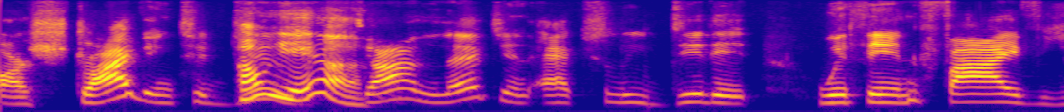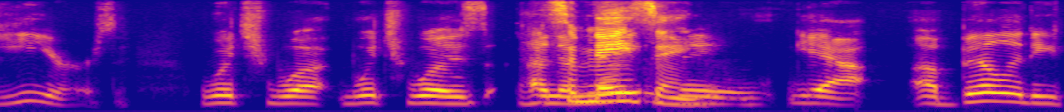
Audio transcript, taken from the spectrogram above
are striving to oh, do. Oh yeah. John Legend actually did it within 5 years, which was which was That's an amazing, amazing yeah, ability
